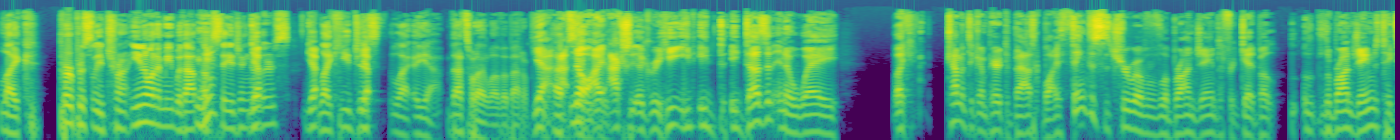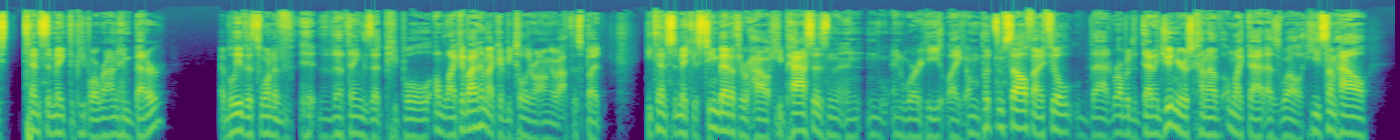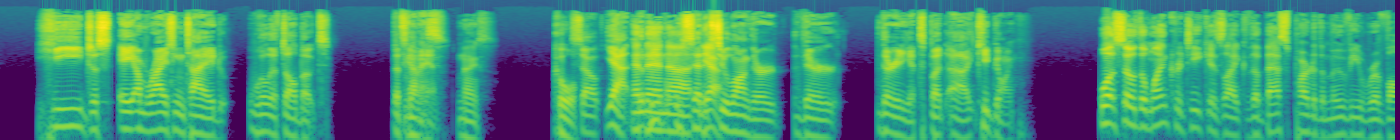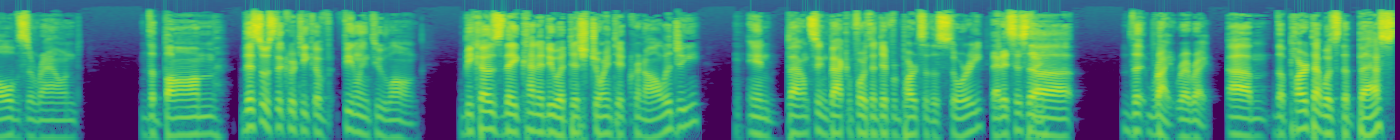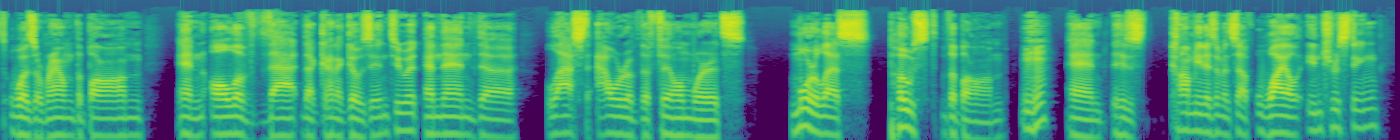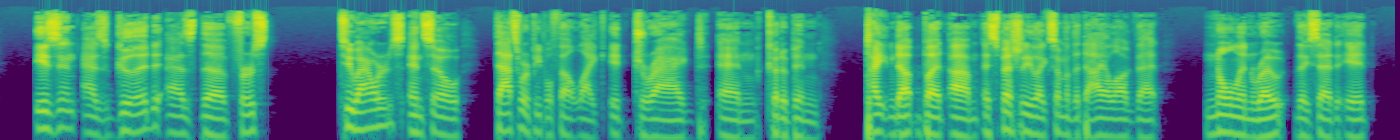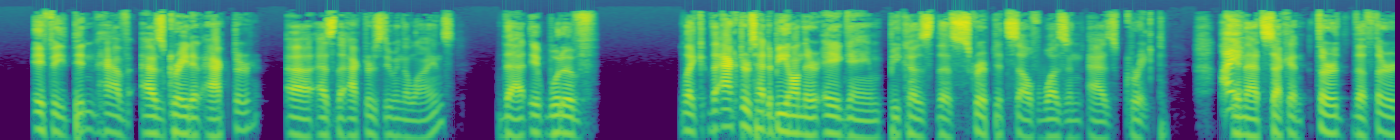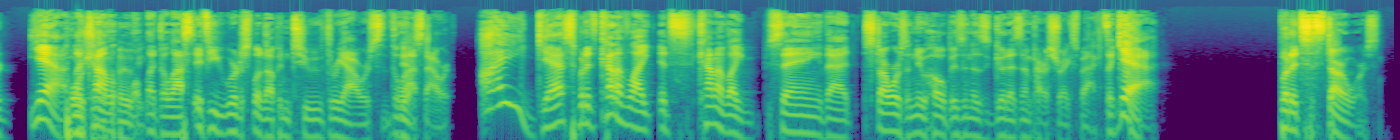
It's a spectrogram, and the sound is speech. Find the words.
like purposely trying. You know what I mean? Without Mhm. upstaging Yep. others. Yep. Like he just like yeah, that's what I love about him. Yeah. Absolutely. No, I actually agree. He, he, he, he does it in a way like kind of to compare it to basketball. I think this is true of LeBron James. I forget, but LeBron James takes tends to make the people around him better. I believe that's one of the things that people like about him. I could be totally wrong about this, but he tends to make his team better through how he passes and and, and where he like um, puts himself. And I feel that Robert Downey Jr. is kind of like that as well. He somehow he just a um, rising tide will lift all boats. That's kind of him. nice. Nice. Cool. So yeah, And the then, uh, said yeah. it's too long, they're they're they're idiots. But uh, keep going. Well, so the one critique is like the best part of the movie revolves around the bomb. This was the critique of feeling too long because they kind of do a disjointed chronology in bouncing back and forth in different parts of the story. That is his thing. The the right, right, right. Um, the part that was the best was around the bomb and all of that that kind of goes into it, and then the last hour of the film where it's more or less post the bomb Mhm. and his communism and stuff, while interesting, isn't as good as the first two hours. And so that's where people felt like it dragged and could have been tightened up. But um, especially like some of the dialogue that Nolan wrote, they said it, if he didn't have as great an actor uh, as the actors doing the lines, that it would have like the actors had to be on their A game because the script itself wasn't as great I, in that second, third, the third. yeah, like portion kind of the movie. like the last. If you were to split it up into three hours, the Yeah. last hour, I guess. But it's kind of like it's kind of like saying that Star Wars: A New Hope isn't as good as Empire Strikes Back. It's like yeah, but it's Star Wars.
